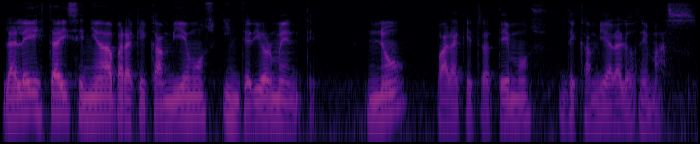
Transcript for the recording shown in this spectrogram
la ley está diseñada para que cambiemos interiormente, no para que tratemos de cambiar a los demás.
